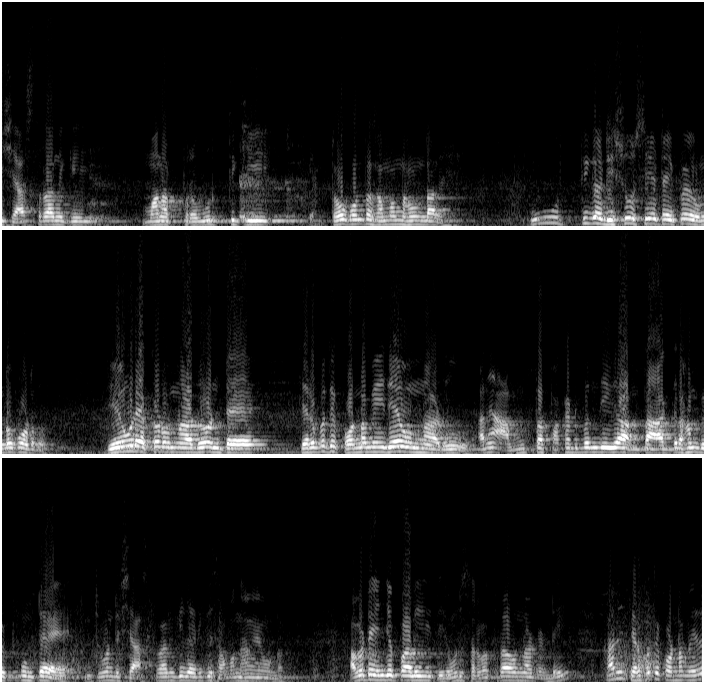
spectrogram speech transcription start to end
ఈ శాస్త్రానికి మన ప్రవృత్తికి ఎంతో కొంత సంబంధం ఉండాలి. పూర్తిగా డిసోసియేట్ అయిపోయి ఉండకూడదు. దేవుడు ఎక్కడున్నాడు అంటే తిరుపతి కొండ మీదే ఉన్నాడు అని అంత పకడ్బందీగా అంత ఆగ్రహం పెట్టుకుంటే ఇటువంటి శాస్త్రానికి దానికి సంబంధమే ఉండదు. కాబట్టి ఏం చెప్పాలి? దేవుడు సర్వత్రా ఉన్నాడండి. కానీ తిరుపతి కొండ మీద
